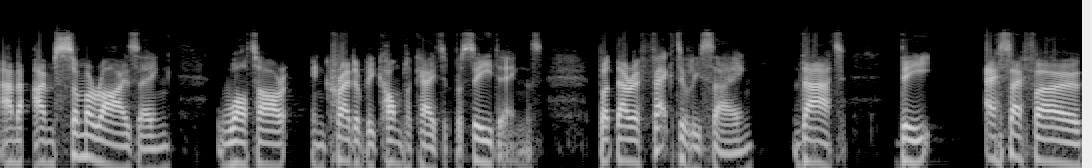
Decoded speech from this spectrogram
and I'm summarizing what are incredibly complicated proceedings, but they're effectively saying that the SFO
